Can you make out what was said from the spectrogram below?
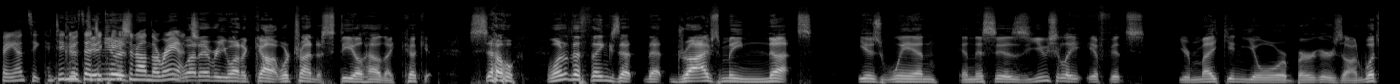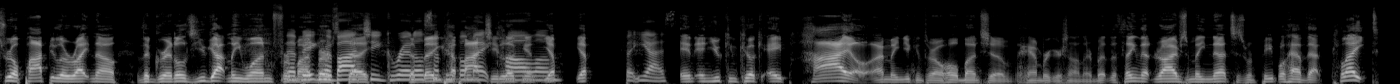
fancy. Continuous, Continuous- education on the ranch. Whatever you want to call it. We're trying to steal how they cook it. So one of the things that that drives me nuts is when, and this is usually if it's you're making your burgers on what's real popular right now, the griddles. You got me one for the my big birthday. hibachi griddle, the big some people might hibachi call looking. them. Yep, yep. But yes, And and you can cook a pile. I mean, you can throw a whole bunch of hamburgers on there. But the thing that drives me nuts is when people have that plate.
